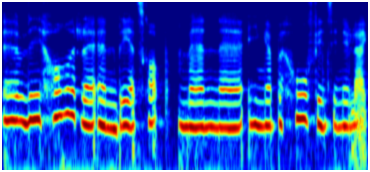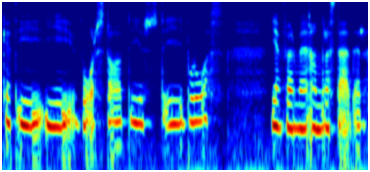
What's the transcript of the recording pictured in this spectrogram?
Eh, vi har eh, en beredskap men eh, inga behov finns i nuläget i, i vår stad, just i Borås jämfört med andra städer.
